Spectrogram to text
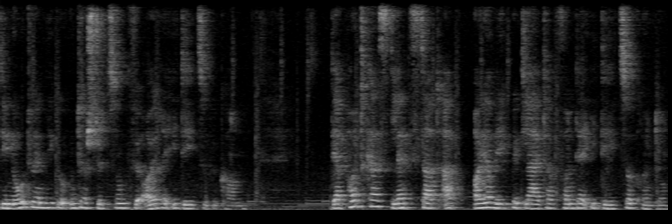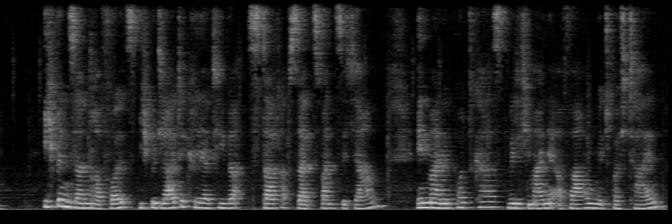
die notwendige Unterstützung für eure Idee zu bekommen. Der Podcast Let's Start Up, euer Wegbegleiter von der Idee zur Gründung. Ich bin Sandra Volz, ich begleite kreative Startups seit 20 Jahren. In meinem Podcast will ich meine Erfahrungen mit euch teilen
